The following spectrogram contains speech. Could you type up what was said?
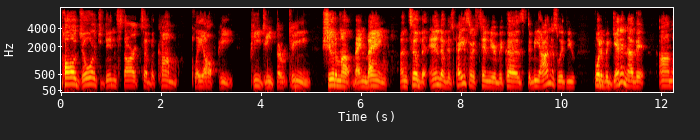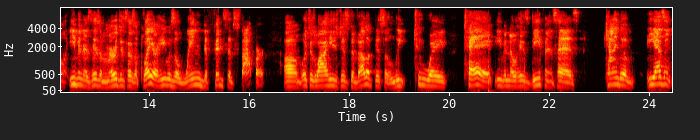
Paul George didn't start to become playoff P, PG 13, shoot 'em up, bang, bang, until the end of his Pacers tenure. Because to be honest with you, for the beginning of it, um, even as his emergence as a player, he was a wing defensive stopper, um, which is why he's just developed this elite two way tag, even though his defense has kind of he hasn't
